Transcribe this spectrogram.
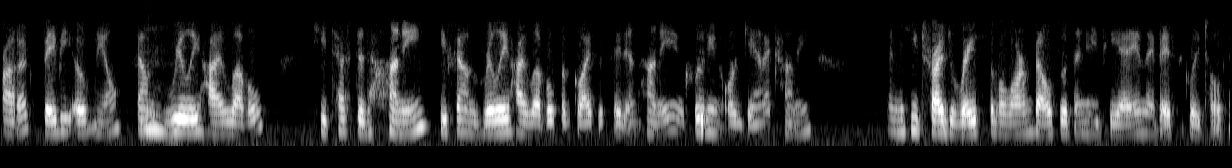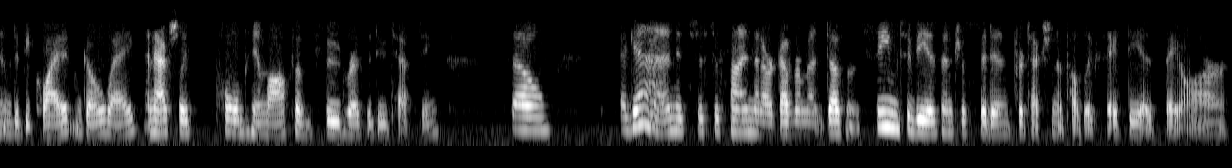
products, baby oatmeal, found mm. really high levels. He tested honey. He found really high levels of glyphosate in honey, including organic honey and he tried to raise some alarm bells with an EPA, and they basically told him to be quiet and go away, and actually pulled him off of food residue testing. So, again, it's just a sign that our government doesn't seem to be as interested in protection of public safety as they are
